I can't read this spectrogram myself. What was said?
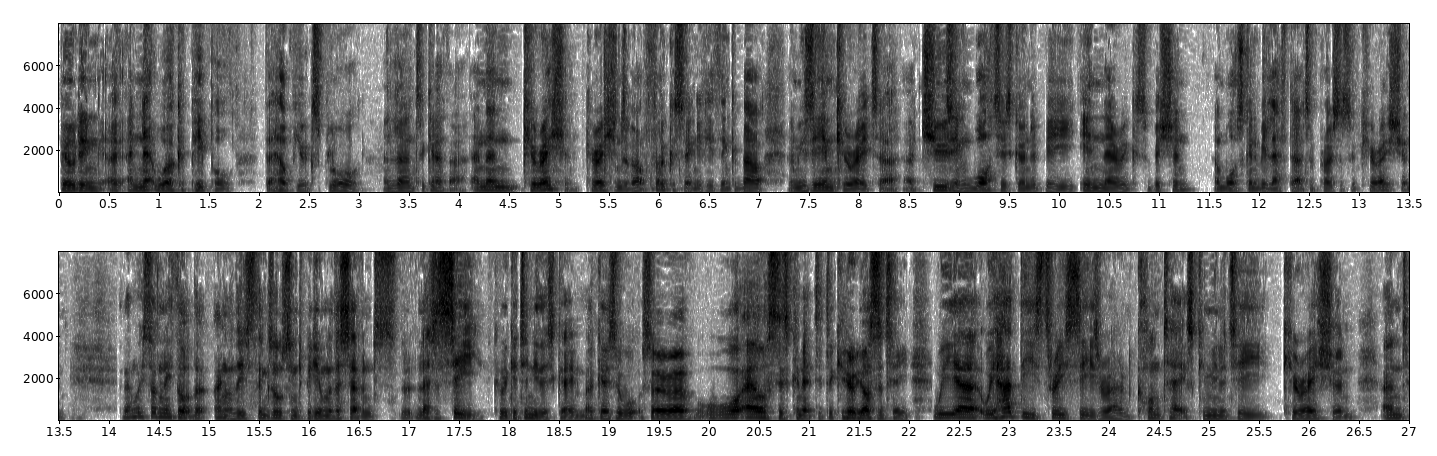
building a, a network of people that help you explore and learn together. And then curation. Curation is about focusing. If you think about a museum curator uh, choosing what is going to be in their exhibition and what's going to be left out to process of curation. Then we suddenly thought that hang on, these things all seem to begin with a seven letter C. Can we continue this game? Okay, so so uh, what else is connected to curiosity? We uh, we had these three C's around context, community, curation, and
